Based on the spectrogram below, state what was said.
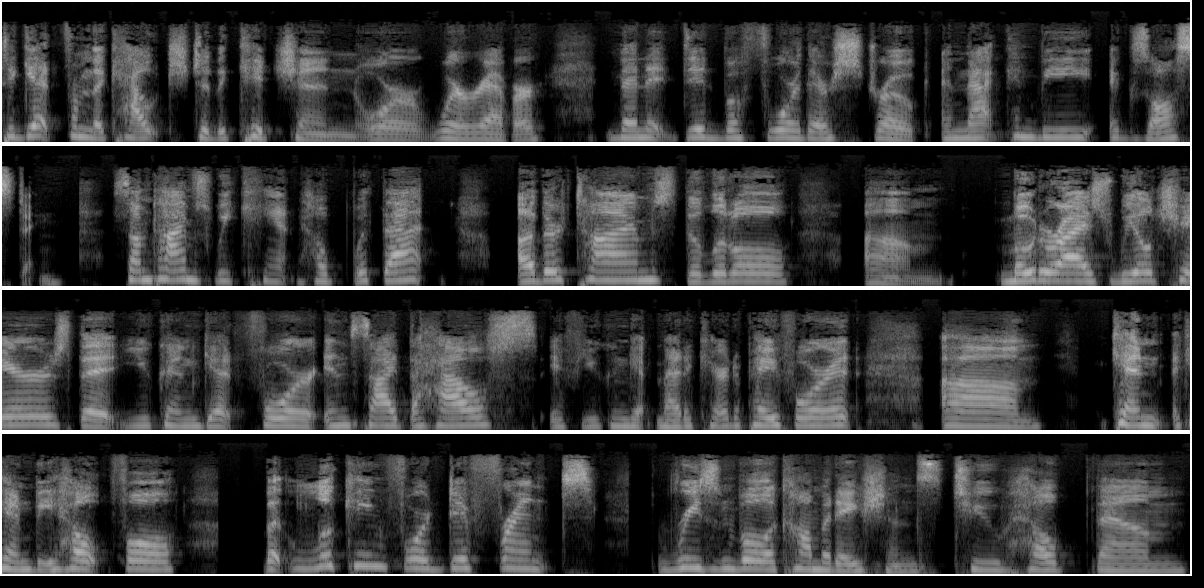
to get from the couch to the kitchen or wherever than it did before their stroke, and that can be exhausting. Sometimes we can't help with that. Other times, the little um, motorized wheelchairs that you can get for inside the house, if you can get Medicare to pay for it, um, can can be helpful. But looking for different reasonable accommodations to help them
